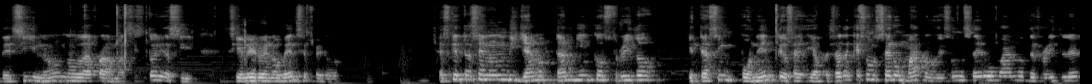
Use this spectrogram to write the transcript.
de sí, no? No da para más historias si, si el héroe no vence, pero es que te hacen un villano tan bien construido que te hace imponente, o sea, y a pesar de que es un ser humano, es un ser humano de Riddler,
